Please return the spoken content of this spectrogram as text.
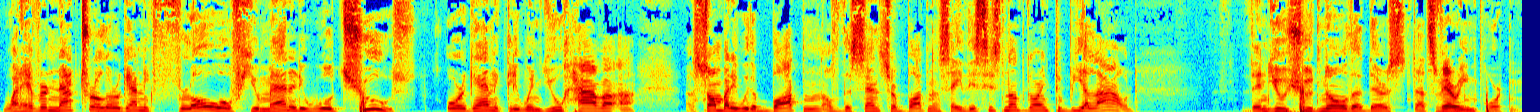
whatever natural organic flow of humanity will choose organically when you have a, a somebody with a button of the censor button and say this is not going to be allowed then you should know that there's that's very important.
